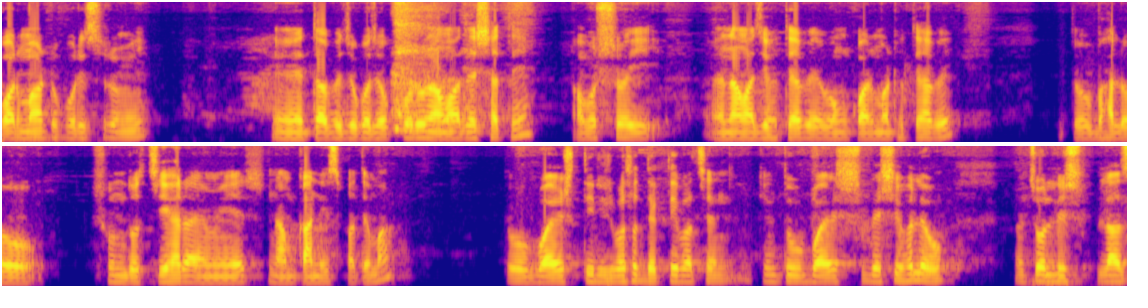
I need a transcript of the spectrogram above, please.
কর্মাট পরিশ্রমী তবে যোগাযোগ করুন আমাদের সাথে। অবশ্যই নামাজি হতে হবে এবং কর্মাট হতে হবে। তো ভালো, সুন্দর চেহারা মেয়ের নাম কানিস ফাতেমা। তো বয়স তিরিশ বছর দেখতেই পাচ্ছেন, কিন্তু বয়স বেশি হলেও চল্লিশ প্লাস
